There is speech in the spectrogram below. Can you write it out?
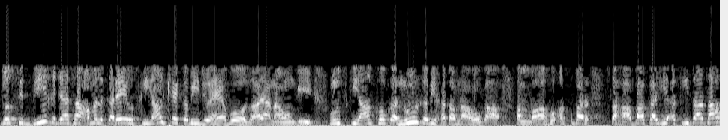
جو صدیق جیسا عمل کرے، اس کی آنکھیں کبھی جو ہے وہ ضائع نہ ہوں گی، اس کی آنکھوں کا نور کبھی ختم نہ ہوگا۔ اللہ اکبر۔ صحابہ کا یہ عقیدہ تھا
